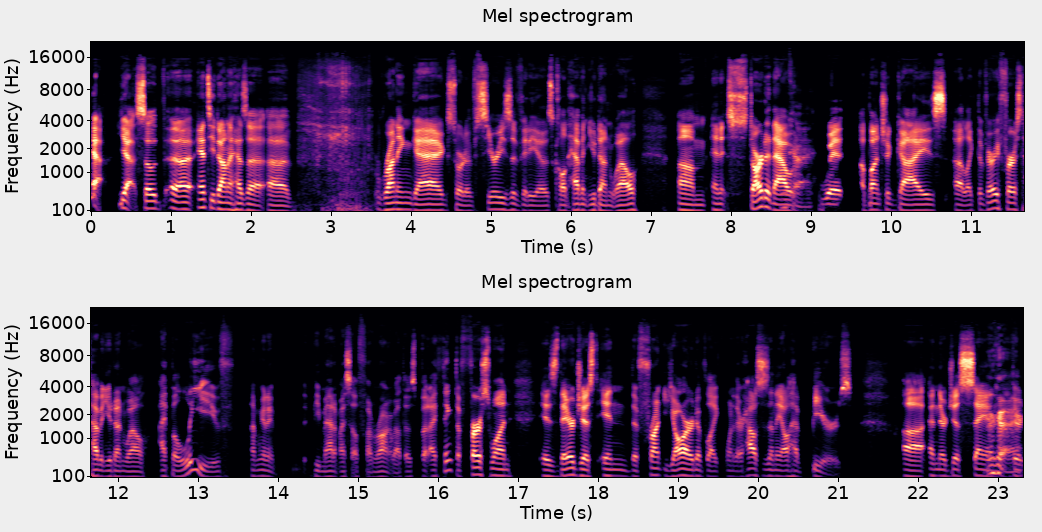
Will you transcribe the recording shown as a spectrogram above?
Yeah, yeah. So uh, Aunty Donna has a, a running gag sort of series of videos called "Haven't You Done Well," um, and it started out Okay. with a bunch of guys. Uh, like the very first "Haven't You Done Well," I believe. I'm gonna be mad at myself if I'm wrong about this, but I think the first one is they're just in the front yard of like one of their houses, and they all have beers, uh, and they're just saying Okay. they're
